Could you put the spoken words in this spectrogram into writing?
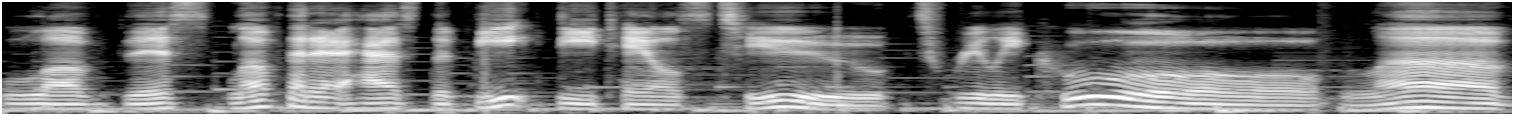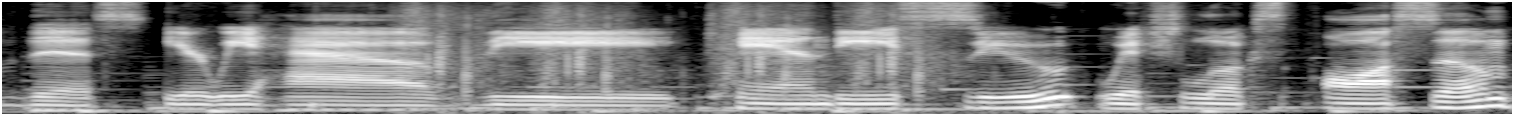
Love this. Love that it has the beat details too. It's really cool. Love this. Here we have the candy suit, which looks awesome.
